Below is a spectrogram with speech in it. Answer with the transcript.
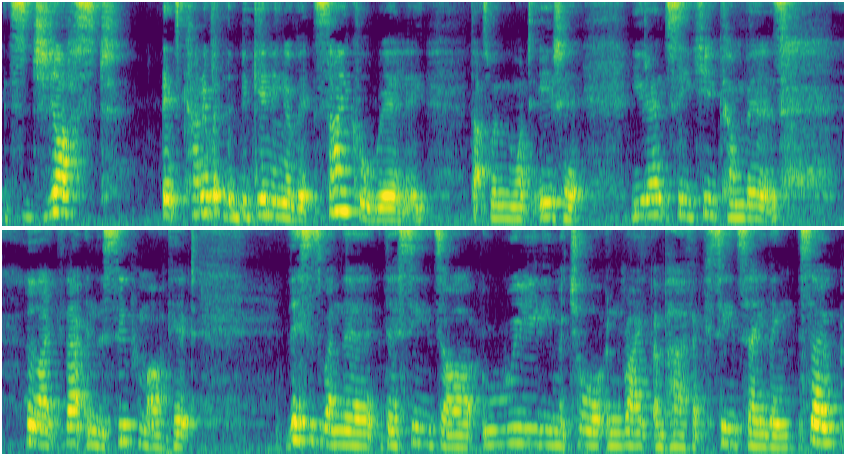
it's just, it's kind of at the beginning of its cycle, really. That's when we want to eat it. You don't see cucumbers like that in the supermarket, this is when the, the seeds are really mature and ripe and perfect for seed saving. So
